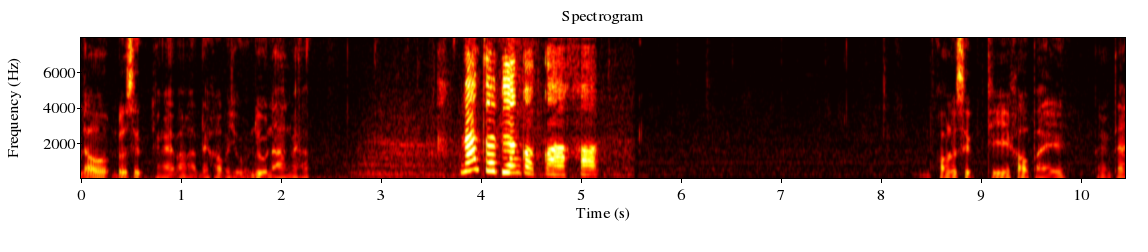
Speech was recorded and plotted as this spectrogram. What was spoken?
แล้วรู้สึกยังไงบ้างครับ ได้เข้าไปอยู่อยู่นานไหมครับ น่าจะเดือนกว่าๆค่ะ ความรู้สึกที่เข้าไปตั้งแต่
